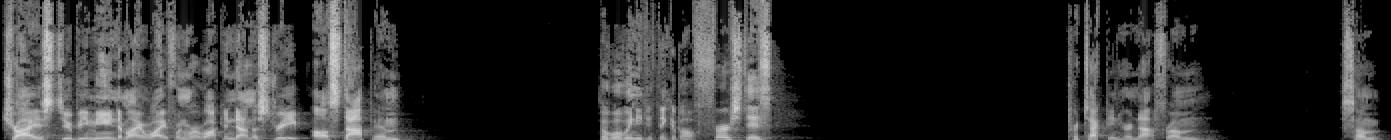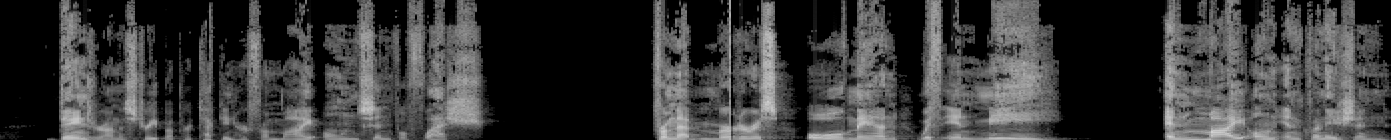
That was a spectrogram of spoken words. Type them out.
tries to be mean to my wife when we're walking down the street, I'll stop him. But what we need to think about first is protecting her not from some danger on the street, but protecting her from my own sinful flesh, from that murderous old man within me and my own inclination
